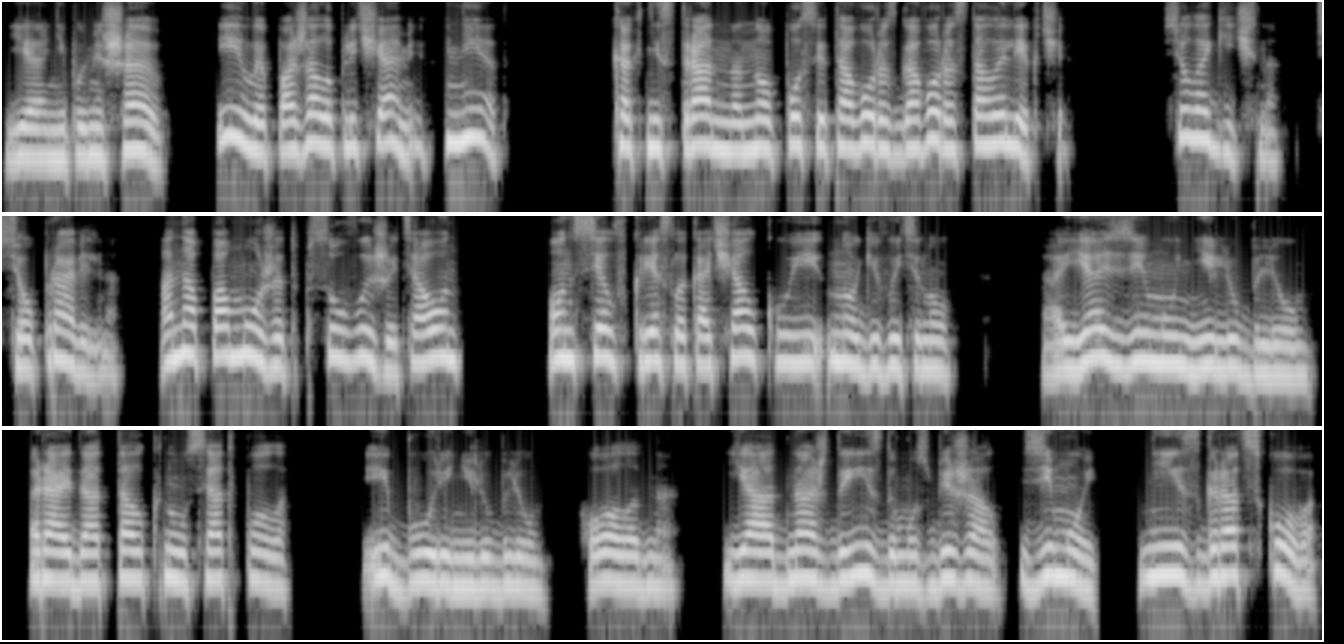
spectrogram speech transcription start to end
Я не помешаю. Илэ пожала плечами. Нет. Как ни странно, но после того разговора стало легче. Все логично, все правильно. Она поможет псу выжить, а он... Он сел в кресло-качалку и ноги вытянул. А я зиму не люблю. Райда оттолкнулся от пола. И бури не люблю. Холодно. Я однажды из дому сбежал. Зимой. Не из городского.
